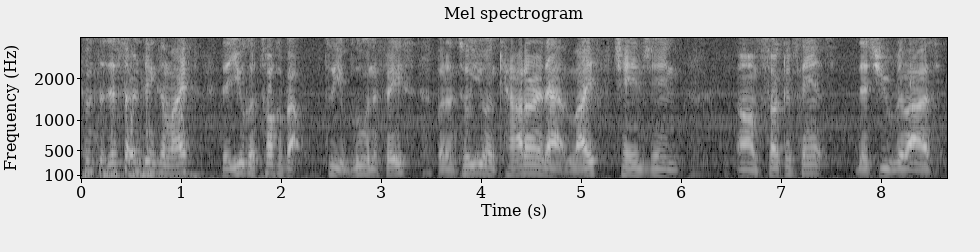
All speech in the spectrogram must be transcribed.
There's certain things in life that you could talk about till you're blue in the face, but until you encounter that life changing um, circumstance, that you realize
